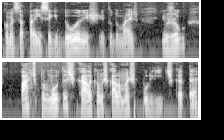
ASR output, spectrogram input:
começa a atrair seguidores e tudo mais, e o jogo parte por uma outra escala, que é uma escala mais política até.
